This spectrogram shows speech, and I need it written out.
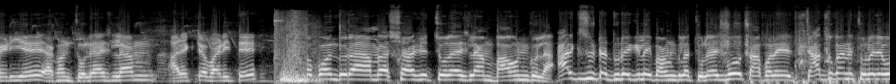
বেরিয়ে এখন চলে আসলাম আরেকটা বাড়িতে। বন্ধুরা, আমরা সরাসরি চলে আসলাম বাউনগুলা। আর কিছুটা দূরে গেলেই বাউনগুলা চলে আসব। তারপরে চার দোকানে চলে যাব।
